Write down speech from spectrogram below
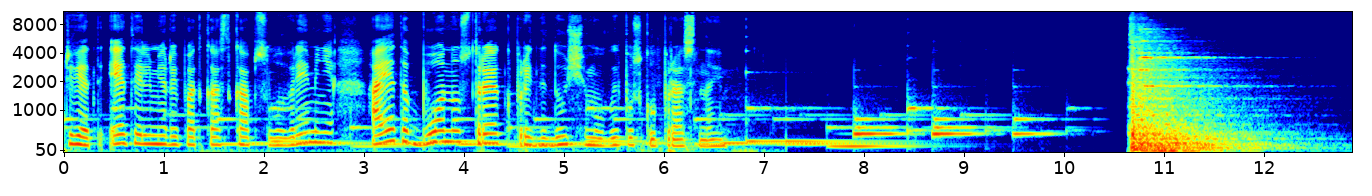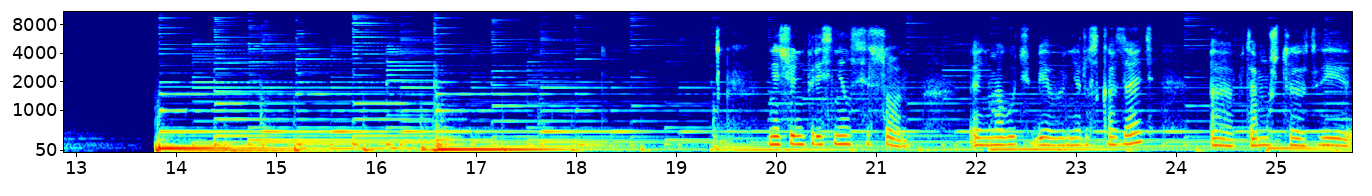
Привет, это Эльмира и подкаст «Капсула времени», а это бонус-трек к предыдущему выпуску про сны. Мне сегодня приснился сон. Я не могу тебе его не рассказать, э, потому что ты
